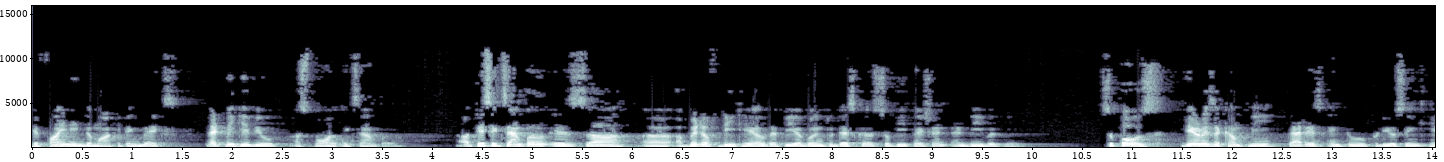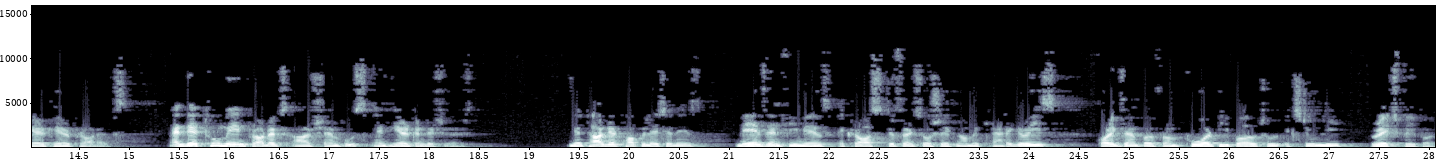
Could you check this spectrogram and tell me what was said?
defining the marketing mix, let me give you a small example. Uh, this example is uh, a bit of detail that we are going to discuss, so be patient and be with me. Suppose there is a company that is into producing hair care products. And their two main products are shampoos and hair conditioners. Their target population is males and females across different socioeconomic categories. For example, from poor people to extremely rich people.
